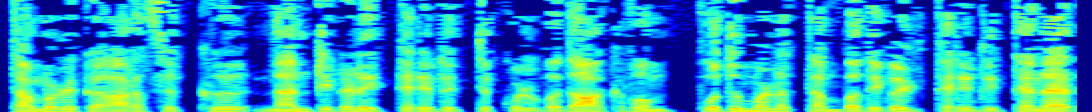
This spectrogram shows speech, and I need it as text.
தமிழக அரசுக்கு நன்றிகளை தெரிவித்துக் கொள்வதாகவும் புதுமண தம்பதிகள் தெரிவித்தனர்.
